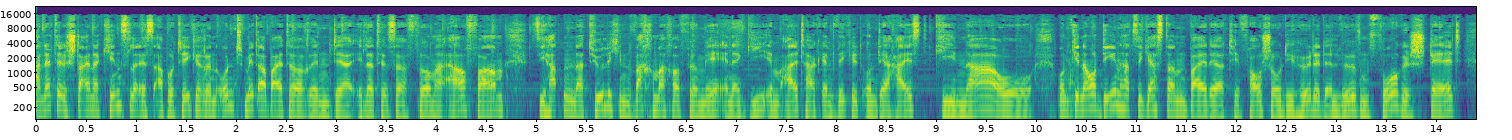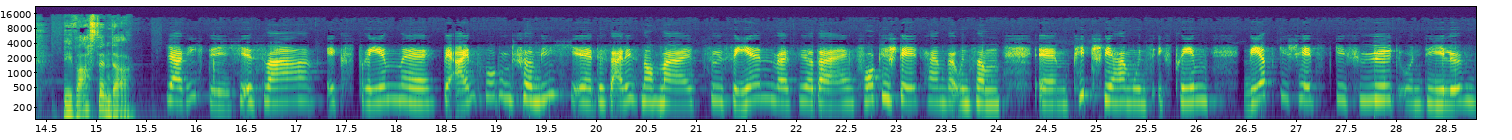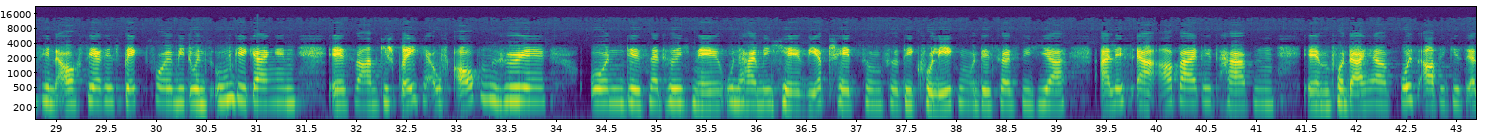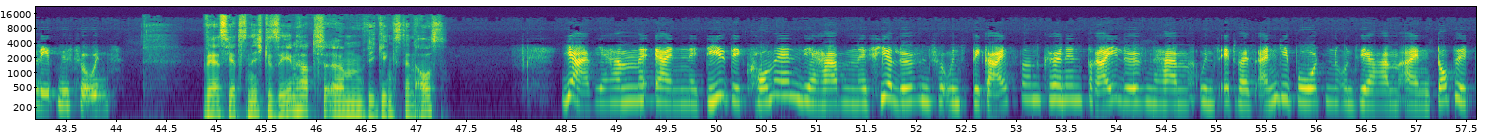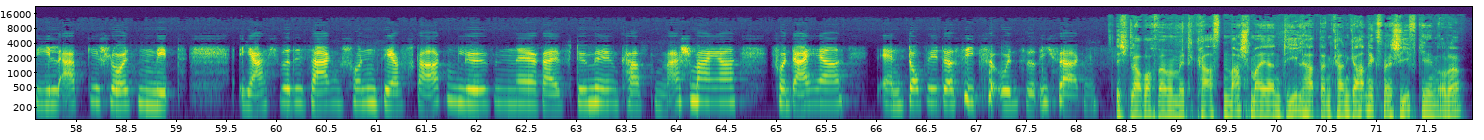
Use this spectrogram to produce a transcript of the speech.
Annette Steiner-Kinzler ist Apothekerin und Mitarbeiterin der Illertisser Firma R-Farm. Sie hat einen natürlichen Wachmacher für mehr Energie im Alltag entwickelt und der heißt Kinao. Und genau den hat sie gestern bei der TV-Show Die Höhle der Löwen vorgestellt. Wie war's denn da? Ja, richtig. Es war extrem äh, beeindruckend für mich, äh, das alles nochmal zu sehen, was wir da vorgestellt haben bei unserem ähm, Pitch. Wir haben uns extrem wertgeschätzt gefühlt und die Löwen sind auch sehr respektvoll mit uns umgegangen. Es waren Gespräche auf Augenhöhe und es ist natürlich eine unheimliche Wertschätzung für die Kollegen und das, was wir hier alles erarbeitet haben. Ähm, von daher großartiges Erlebnis für uns. Wer es jetzt nicht gesehen hat, ähm, wie ging es denn aus? Ja, wir haben einen Deal bekommen. Wir haben vier Löwen für uns begeistern können. Drei Löwen haben uns etwas angeboten und wir haben einen Doppeldeal abgeschlossen mit, ja, ich würde sagen, schon sehr starken Löwen, äh, Ralf Dümmel und Carsten Maschmeyer. Von daher ein doppelter Sieg für uns, würde ich sagen. Ich glaube auch, wenn man mit Carsten Maschmeyer einen Deal hat, dann kann gar nichts mehr schiefgehen, oder?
